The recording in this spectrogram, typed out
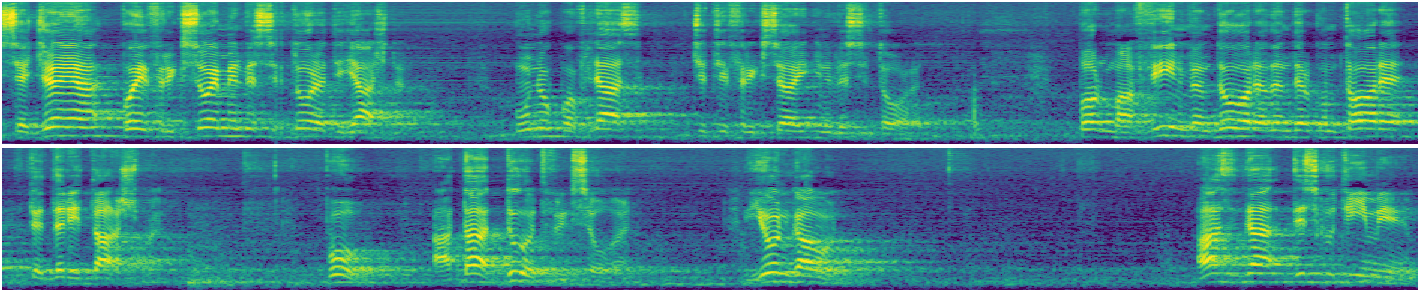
se gjoja po i frikësojmë investitorët e jashtëm. Unë nuk po flas që t'i frikësoj investitorët, por mafinë vendore dhe ndërkombëtare të deritashme. Po, ata duhet të frikësohen, jo nga unë, as nga diskutimi im,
